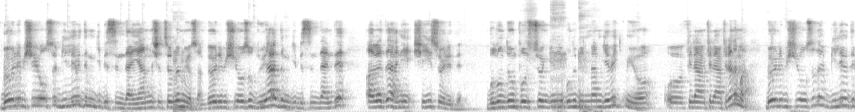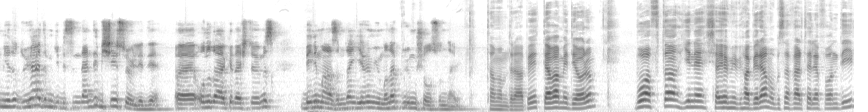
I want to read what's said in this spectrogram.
böyle bir şey olsa bilirdim gibisinden yanlış hatırlamıyorsam böyle bir şey olsa duyardım gibisinden de arada hani şeyi söyledi. bulunduğum pozisyon gereği bunu bilmem gerekmiyor o filan filan filan ama böyle bir şey olsa da bilirdim ya da duyardım gibisinden de bir şey söyledi. Ee, onu da arkadaşlarımız benim ağzımdan yarım yumalak duymuş olsunlar. Tamamdır abi. Devam ediyorum. Bu hafta yine Xiaomi bir haberi ama bu sefer telefon değil.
